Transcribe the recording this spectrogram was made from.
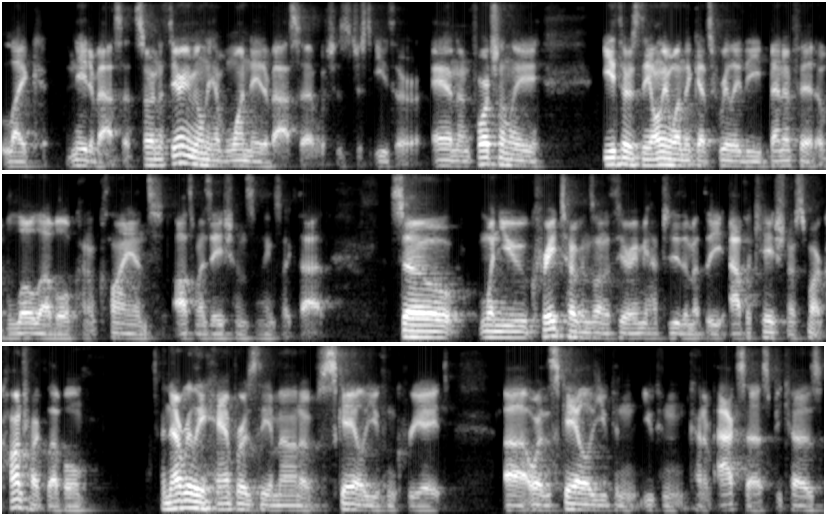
like native assets. So in Ethereum, you only have one native asset, which is just Ether. And unfortunately, Ether is the only one that gets really the benefit of low level kind of client optimizations and things like that. So when you create tokens on Ethereum, you have to do them at the application or smart contract level. And that really hampers the amount of scale you can create uh, or the scale you can you can kind of access because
